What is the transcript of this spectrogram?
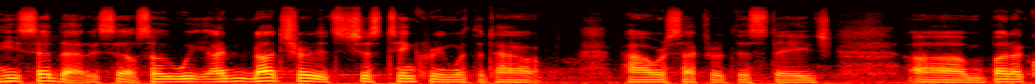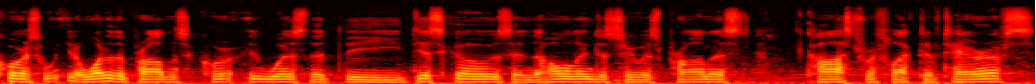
he said that himself. So we, I'm not sure it's just tinkering with the power sector at this stage. Um, but of course, you know, one of the problems was that the discos and the whole industry was promised cost-reflective tariffs.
